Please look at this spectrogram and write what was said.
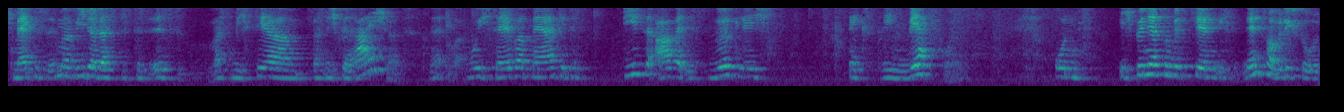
ich merke das immer wieder, dass das das ist, was mich sehr, was mich bereichert, ne? wo ich selber merke, dass diese Arbeit ist wirklich extrem wertvoll. Und ich bin ja so ein bisschen, ich nenne es mal wirklich so,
